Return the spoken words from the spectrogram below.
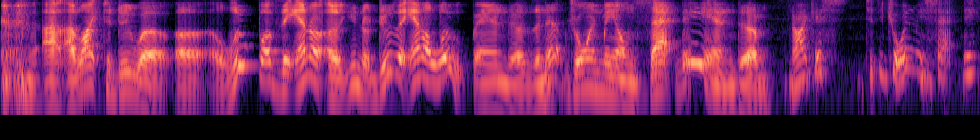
I, I like to do a, a, a loop of the inner, uh, you know, do the inner loop. And uh, the Nip joined me on Saturday. And um, no, I guess, did he join me Saturday?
